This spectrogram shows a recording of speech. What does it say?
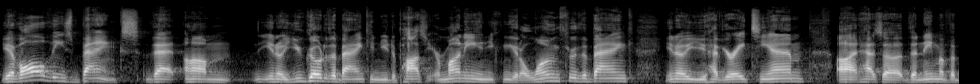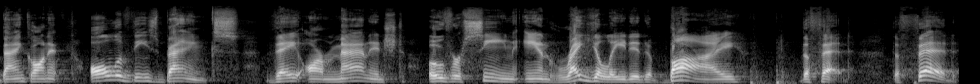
You have all these banks that um, you know you go to the bank and you deposit your money and you can get a loan through the bank. You know you have your ATM. Uh, it has a, the name of a bank on it. All of these banks they are managed, overseen, and regulated by the Fed. The Fed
